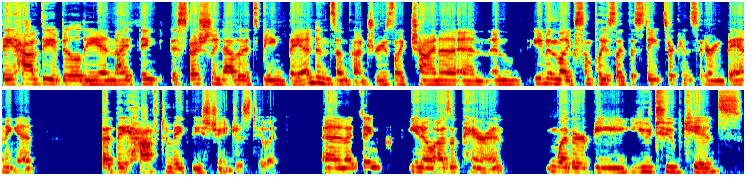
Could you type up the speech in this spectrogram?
they have the ability and i think especially now that it's being banned in some countries like china and and even like some places like the states are considering banning it that they have to make these changes to it. And i think you know as a parent whether it be youtube kids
